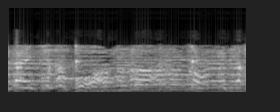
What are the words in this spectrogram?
咱家过，从此好，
